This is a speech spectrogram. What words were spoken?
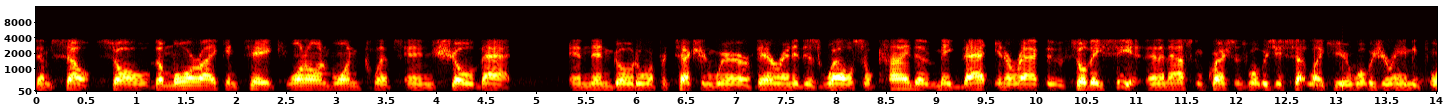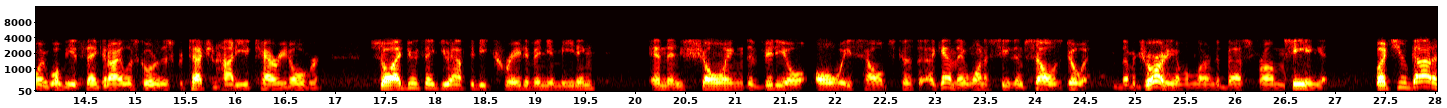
themselves. So the more I can take one on one clips and show that, and then go to a protection where they're in it as well. So kind of make that interactive so they see it and then ask them questions. What was your set like here? What was your aiming point? What were you thinking? All right, let's go to this protection. How do you carry it over? So I do think you have to be creative in your meeting and then showing the video always helps because again they want to see themselves do it the majority of them learn the best from seeing it but you got to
